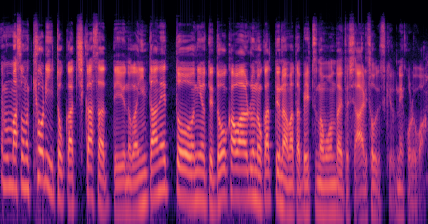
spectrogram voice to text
でもまあその距離とか近さっていうのがインターネットによってどう変わるのかっていうのはまた別の問題としてありそうですけどね、これは。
